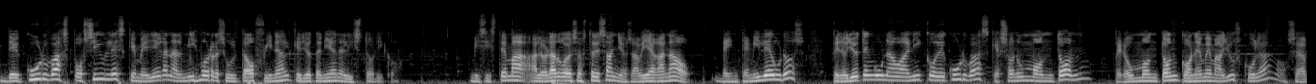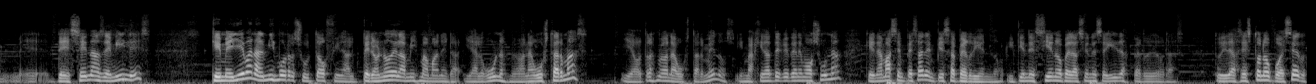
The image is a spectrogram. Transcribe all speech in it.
de curvas posibles que me llegan al mismo resultado final que yo tenía en el histórico mi sistema a lo largo de esos tres años había ganado 20.000 euros, pero yo tengo un abanico de curvas que son un montón, pero un montón con M mayúscula, o sea, eh, decenas de miles, que me llevan al mismo resultado final, pero no de la misma manera. Y algunas me van a gustar más y a otras me van a gustar menos. Imagínate que tenemos una que nada más empezar empieza perdiendo y tiene 100 operaciones seguidas perdedoras. Tú dirás, esto no puede ser.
